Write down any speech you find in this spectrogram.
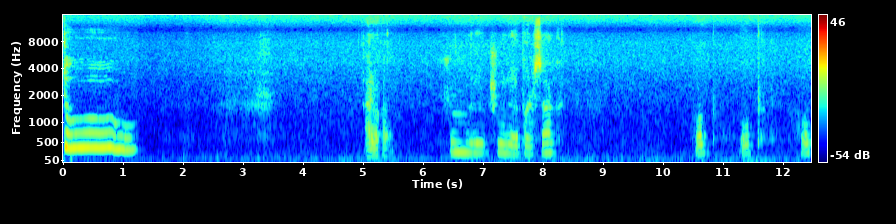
Tu. Hadi bakalım. Şunları şöyle yaparsak. Hop hop hop.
